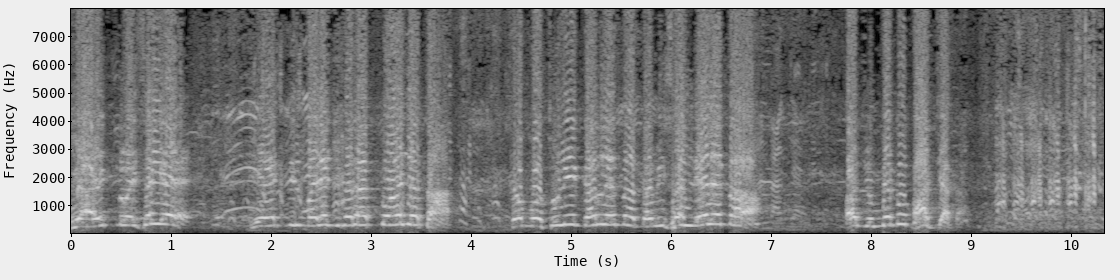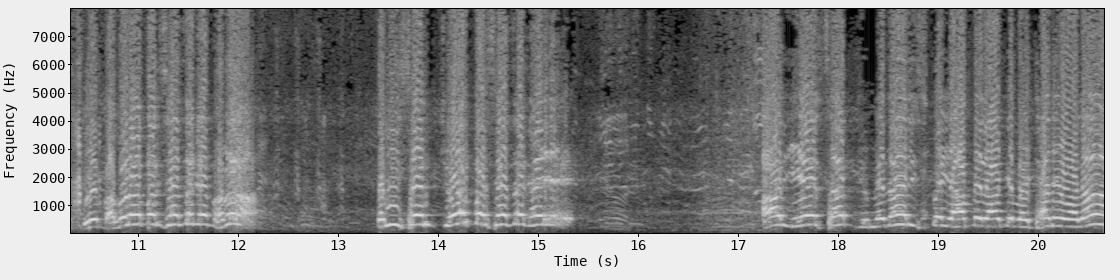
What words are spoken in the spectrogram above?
ये आयुक्त तो ऐसा ही है। ये एक दिन पहले जुमेरात को आ जाता। सब वसूली कर लेता, कमीशन ले लेता। और जुम्मे को भाग जाता। ये भगोड़ा प्रशासक है भगोड़ा। कमीशन चोर प्रशासक है ये। और ये सब जिम्मेदार इसको यहाँ पे लाके बैठाने वाला,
